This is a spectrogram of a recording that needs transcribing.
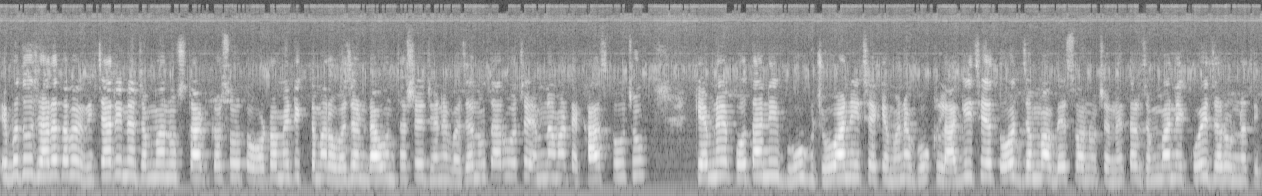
એ બધું જ્યારે તમે વિચારીને જમવાનું સ્ટાર્ટ કરશો તો ઓટોમેટિક તમારો વજન ડાઉન થશે, જેને વજન ઉતારવો છે એમના માટે ખાસ કહું છું કે એમણે પોતાની ભૂખ જોવાની છે કે મને ભૂખ લાગી છે, તો જ જમવા બેસવાનું છે, નહીતર જમવાની કોઈ જરૂર નથી.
